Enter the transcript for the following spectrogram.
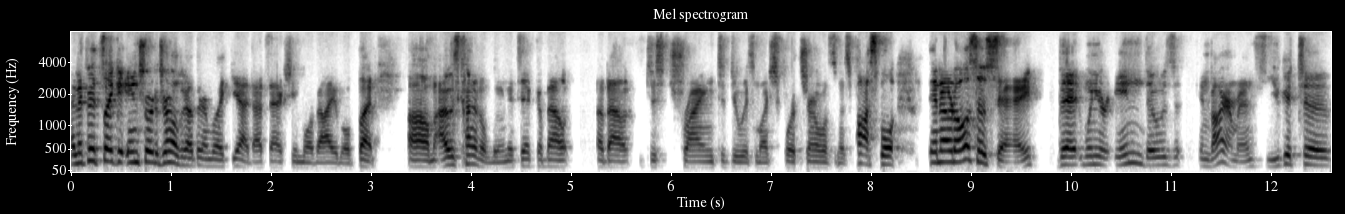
And if it's like an intro to journalism out there, I'm like, yeah, that's actually more valuable. But um, I was kind of a lunatic about about just trying to do as much sports journalism as possible. And I would also say that when you're in those environments, you get to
